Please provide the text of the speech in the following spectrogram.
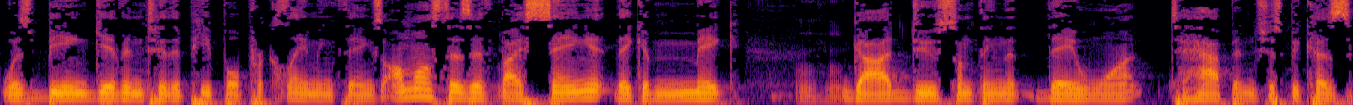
was being given to the people proclaiming things, almost as if by saying it they could make mm-hmm. God do something that they want to happen, just because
